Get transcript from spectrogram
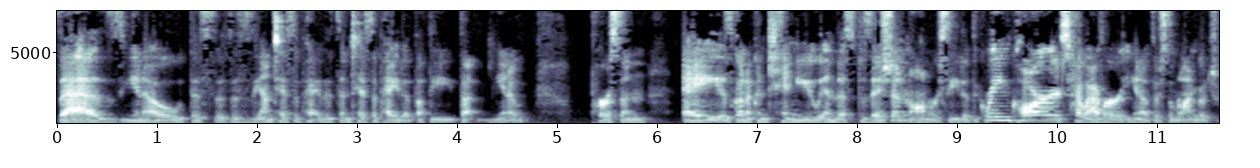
says, you know, this is this is the anticipated. It's anticipated that the that you know person A is going to continue in this position on receipt of the green card. However, you know, there's some language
